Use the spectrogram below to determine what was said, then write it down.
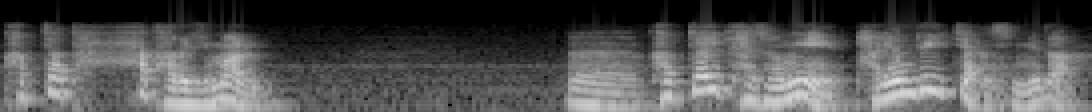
각자 다 다르지만 에, 각자의 개성이 발현되어 있지 않습니다.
